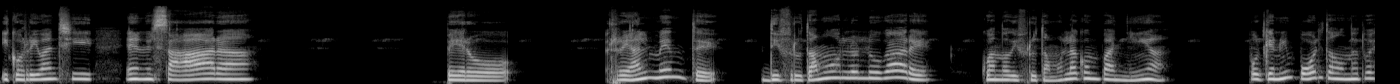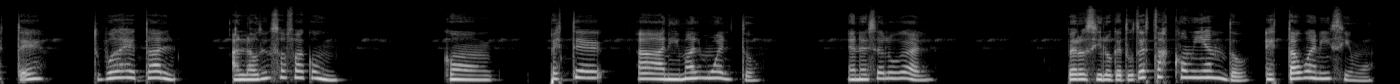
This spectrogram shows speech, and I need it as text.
y corrí en el Sahara. Pero realmente disfrutamos los lugares cuando disfrutamos la compañía. Porque no importa dónde tú estés, tú puedes estar al lado de un zafacón con peste a animal muerto en ese lugar. Pero si lo que tú te estás comiendo está buenísimo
